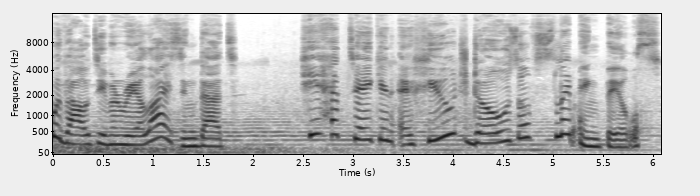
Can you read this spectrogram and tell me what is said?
without even realizing that he had taken a huge dose of sleeping pills.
